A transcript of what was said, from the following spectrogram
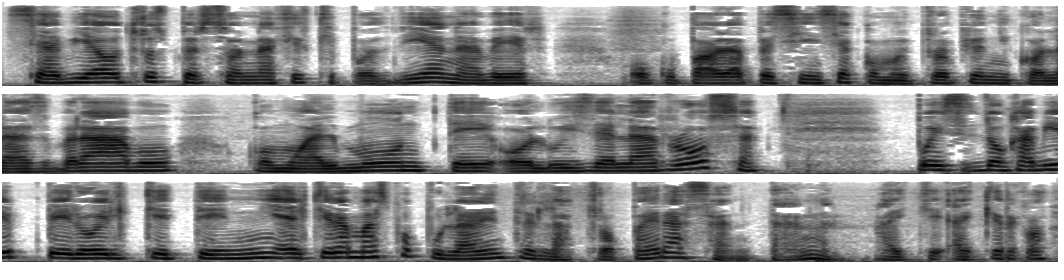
si había otros personajes que podrían haber ocupado la presidencia como el propio Nicolás Bravo, como Almonte o Luis de la Rosa. Pues don Javier, pero el que tenía, el que era más popular entre la tropa era Santana, hay que, hay que recordar,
